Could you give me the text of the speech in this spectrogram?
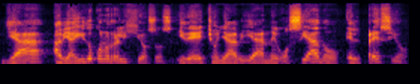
ya había ido con los religiosos y de hecho ya había negociado el precio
